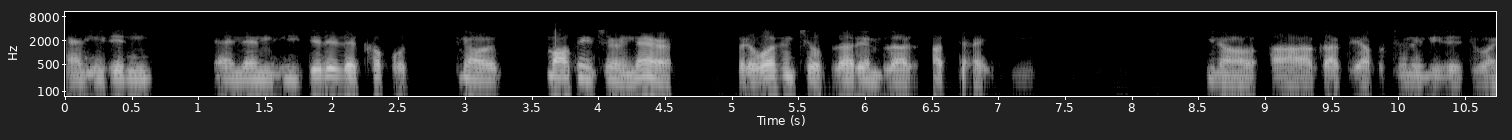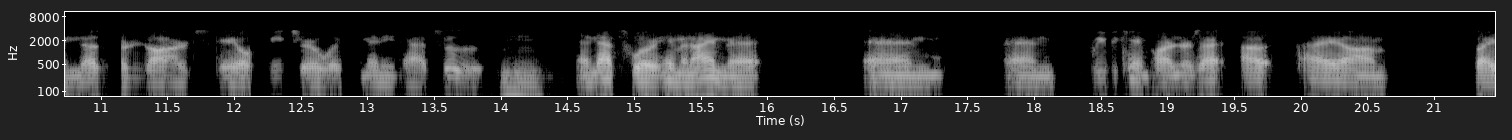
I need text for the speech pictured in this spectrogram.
and he didn't. And then he did it a couple, you know, small things here and there, but it wasn't until Blood In Blood Out that he, you know, uh, got the opportunity to do another large scale feature with many tattoos Mm-hmm. and that's where him and I met, and and we became partners. I I, I um by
